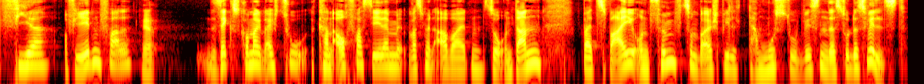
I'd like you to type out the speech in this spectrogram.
vier auf jeden Fall. Ja. Sechs kommen wir gleich zu, kann auch fast jeder mit, was mitarbeiten. So, und dann bei zwei und fünf zum Beispiel, da musst du wissen, dass du das willst.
